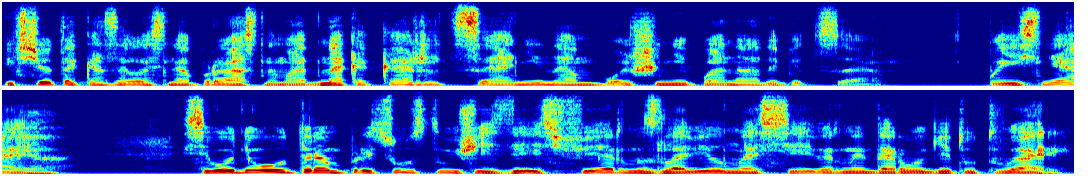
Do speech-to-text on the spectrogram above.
и все это казалось напрасным, однако, кажется, они нам больше не понадобятся. Поясняю. Сегодня утром присутствующий здесь Ферн изловил на северной дороге эту тварь.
